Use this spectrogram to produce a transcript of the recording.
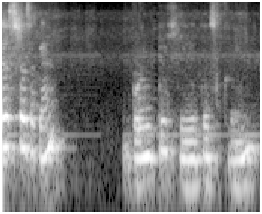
Just a second. I'm going to share the screen.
